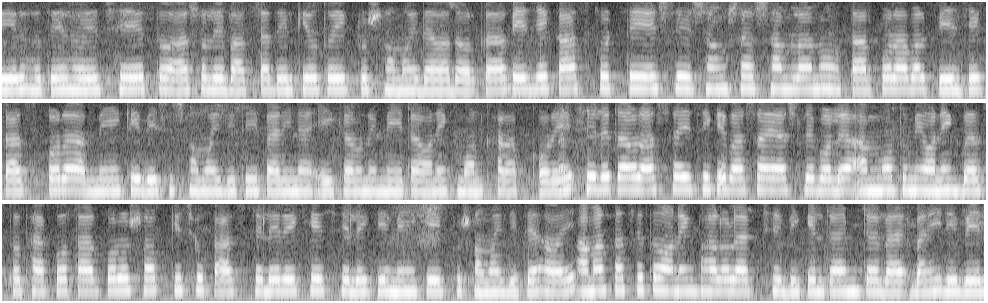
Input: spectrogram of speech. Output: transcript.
বের হতে হয়েছে, তো আসলে বাচ্চাদেরকেও তো একটু সময় দেওয়া দরকার। পেজে কাজ করতে এসে সংসার সামলানো, তারপর আবার পেজে কাজ করা, মেয়েকে বেশি সময় দিতেই পারি না, এই কারণে মেয়েটা অনেক মন খারাপ করে। ছেলেটাও রাজশাহী থেকে বাসায় আসলে বলে, আম্মু, তুমি অনেক ব্যস্ত থাকো, তারপরও সব কিছু কাজ ফেলে রেখে ছেলেকে মেয়েকে একটু সময় দিতে হয়। আমার কাছে তো অনেক ভালো লাগছে বিকেল টাইমটা বাইরে বের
